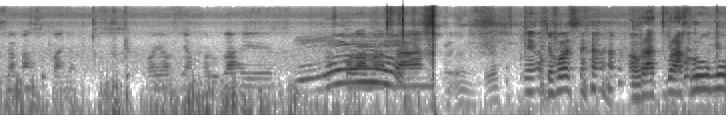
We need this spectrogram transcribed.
belakang tuh banyak kayak yang baru lahir, terus pola makan. Eh, aja bos. ora ora krungu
